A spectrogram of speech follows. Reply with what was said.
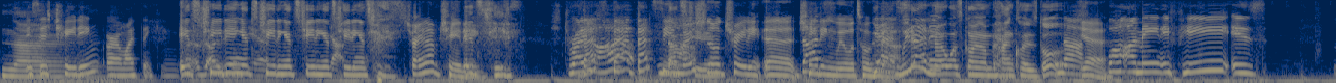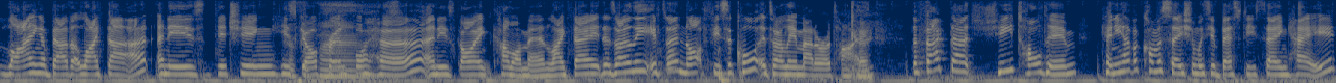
No. Is this cheating or am I thinking? It's I'm cheating, it's it? cheating, it's cheating, it's Yeah. cheating, it's cheating. Straight up cheating. It's cheating. Straight that's up. that. That's the That's emotional cheating. Uh, cheating we were talking yes. about. We don't know what's going on behind closed doors. No. Yeah. Well, I mean, if he is lying about it like that and is ditching his for girlfriend for her and he's going, come on, man. Like, they, there's only, if they're not physical, it's only a matter of time. Okay. The fact that she told him, can you have a conversation with your bestie saying, hey,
